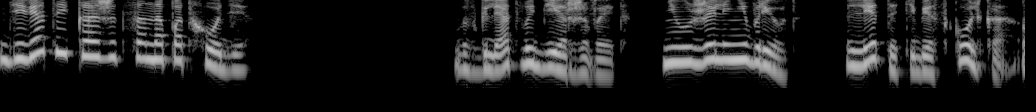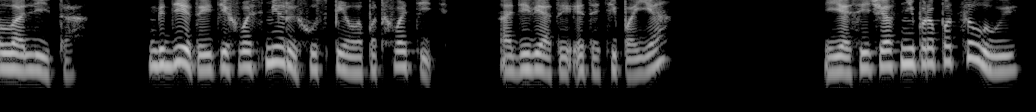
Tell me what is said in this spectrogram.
Девятый, кажется, на подходе. Взгляд выдерживает. Неужели не врет? Лет-то тебе сколько, Лолита? Где ты этих восьмерых успела подхватить? А девятый — это типа я? Я сейчас не про поцелуй.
